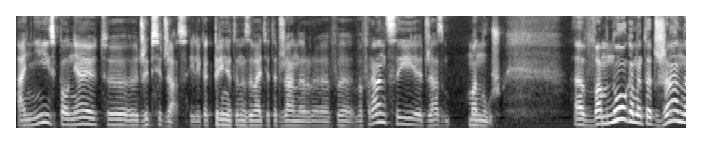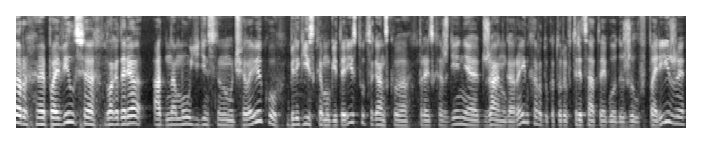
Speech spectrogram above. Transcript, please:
они исполняют джипси джаз, или как принято называть этот жанр во Франции, джаз мануш. Во многом этот жанр появился благодаря одному единственному человеку, бельгийскому гитаристу цыганского происхождения Джанго Рейнхарду, который в 30-е годы жил в Париже.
